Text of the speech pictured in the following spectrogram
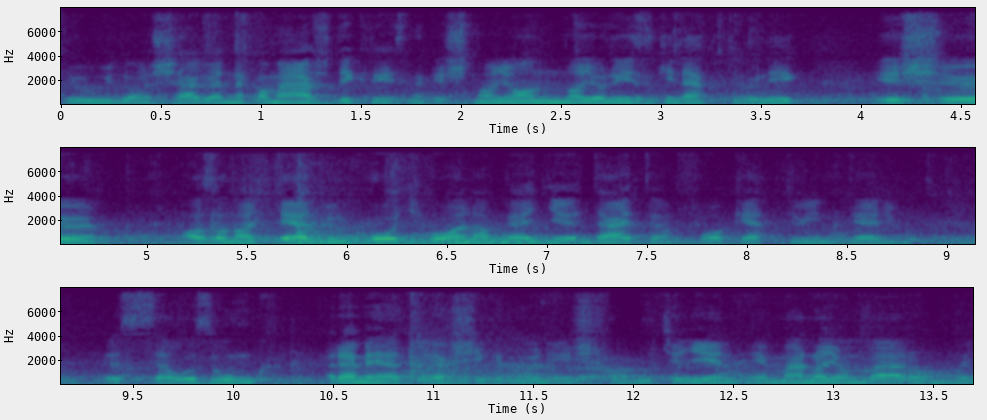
fő újdonság ennek a második résznek, és nagyon-nagyon izginek tűnik, és az a nagy tervünk, hogy holnap egy Titanfall 2 interjút összehozunk remélhetőleg sikerülni is fog, úgyhogy én, én már nagyon várom, hogy,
